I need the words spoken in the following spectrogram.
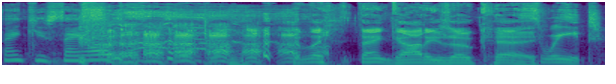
Thank you, Sam. Thank God he's okay. Sweet.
